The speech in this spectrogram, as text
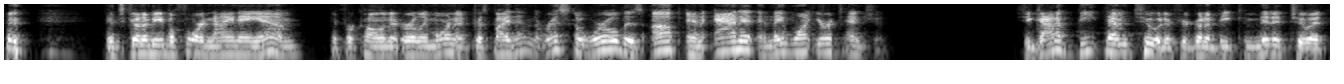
it's going to be before 9 a.m. if we're calling it early morning, because by then the rest of the world is up and at it, and they want your attention. So you got to beat them to it if you're going to be committed to it,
